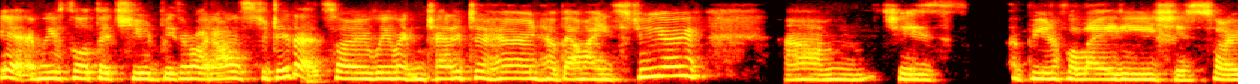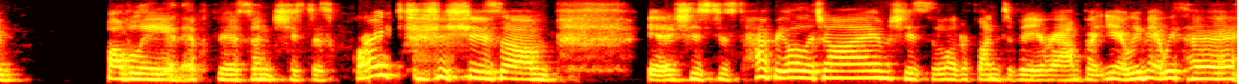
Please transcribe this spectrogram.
Yeah, and we thought that she would be the right artist to do that. So we went and chatted to her in her Balmain studio. Um, she's a beautiful lady. She's so bubbly and effervescent. She's just great. she's um, yeah, she's just happy all the time. She's a lot of fun to be around. But yeah, we met with her,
